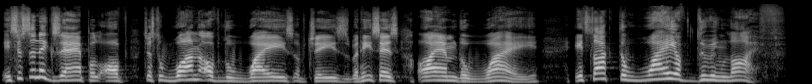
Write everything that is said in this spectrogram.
It's just an example of just one of the ways of Jesus. When he says, I am the way, it's like the way of doing life.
